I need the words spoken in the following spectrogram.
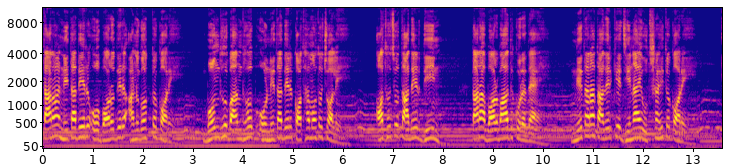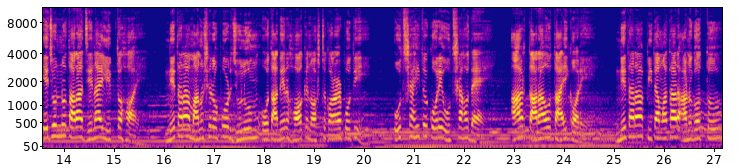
তারা নেতাদের ও বড়দের আনুগত্য করে বন্ধু বান্ধব ও নেতাদের কথা মতো চলে, অথচ তাদের দিন তারা বরবাদ করে দেয়, নেতারা তাদেরকে জেনায় উৎসাহিত করে, এজন্য তারা জেনায় লিপ্ত হয়, নেতারা মানুষের ওপর জুলুম ও তাদের হক নষ্ট করার প্রতি উৎসাহিত করে উৎসাহ দেয়। আর তারাও তাই করে। নেতারা পিতামাতার আনুগত্য,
